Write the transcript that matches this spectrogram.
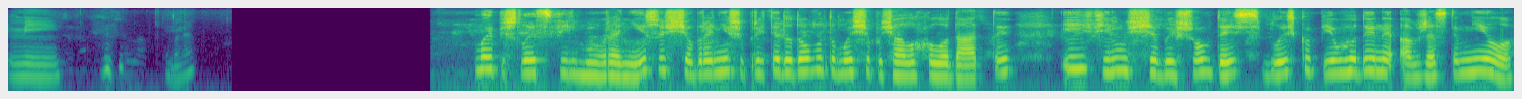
Мій. Мене? Ми пішли з фільму раніше, щоб раніше прийти додому, тому що почало холодати. І фільм ще вийшов десь близько півгодини, а вже стемніло.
